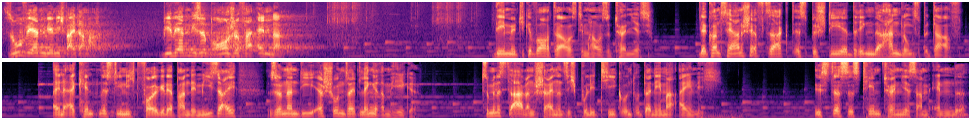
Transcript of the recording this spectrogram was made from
So werden wir nicht weitermachen. Wir werden diese Branche verändern. Demütige Worte aus dem Hause Tönnies. Der Konzernchef sagt, es bestehe dringender Handlungsbedarf. Eine Erkenntnis, die nicht Folge der Pandemie sei, sondern die er schon seit längerem hege. Zumindest darin scheinen sich Politik und Unternehmer einig. Ist das System Tönnies am Ende?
